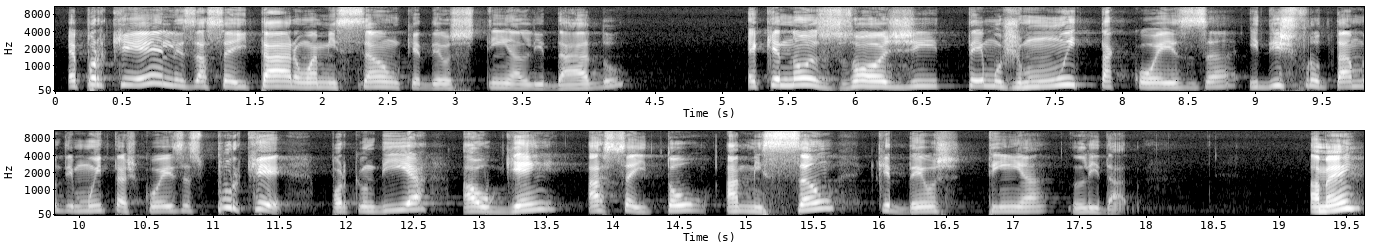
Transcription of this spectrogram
É porque eles aceitaram a missão que Deus tinha lhe dado, é que nós hoje temos muita coisa e desfrutamos de muitas coisas. Por quê? Porque um dia alguém aceitou a missão que Deus tinha lhe dado. Amém?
